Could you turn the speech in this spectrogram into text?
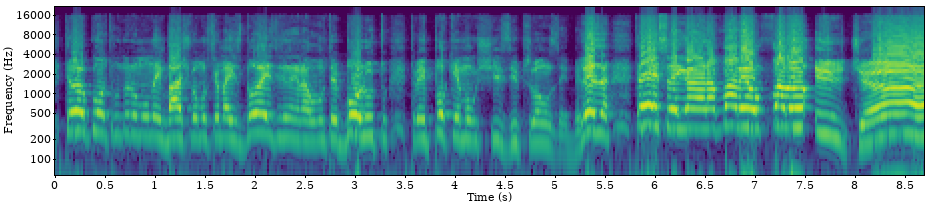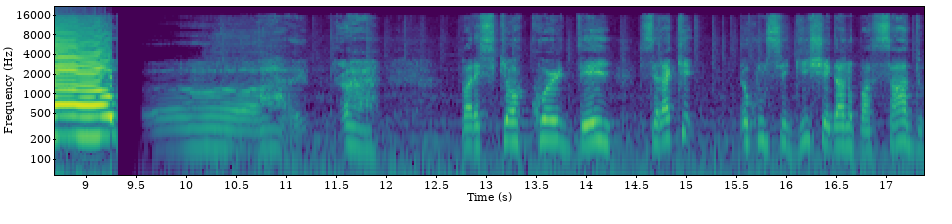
Então eu conto com todo mundo aí embaixo. Vamos ter mais dois vídeos no canal. Vamos ter Boruto, também Pokémon XYZ, beleza? Então é isso aí, galera. Valeu, falou e tchau! Parece que eu acordei. Será que eu consegui chegar no passado?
